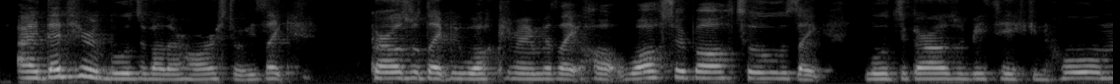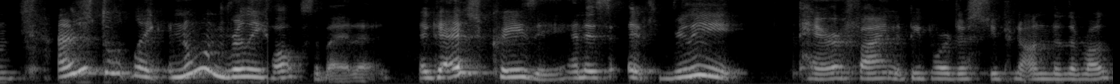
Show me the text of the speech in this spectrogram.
I did hear loads of other horror stories. Like girls would like be walking around with like hot water bottles, like loads of girls would be taken home. And I just don't like no one really talks about it. Like it is crazy. And it's it's really terrifying that people are just sweeping it under the rug.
